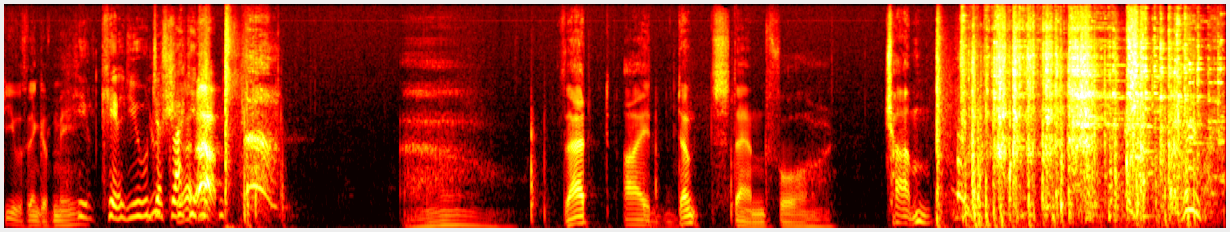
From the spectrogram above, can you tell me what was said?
do you think of me? He'll kill you, You just shut like he up. Oh, that I don't stand for. Chum.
